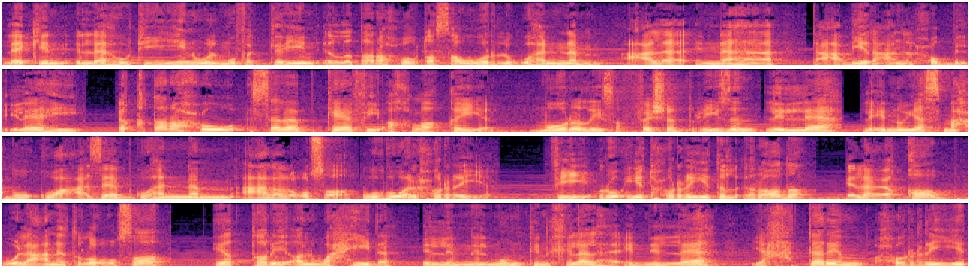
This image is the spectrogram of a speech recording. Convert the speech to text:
لكن اللاهوتيين والمفكرين اللي طرحوا تصور لجهنم على إنها تعبير عن الحب الإلهي اقترحوا سبب كافي أخلاقيا morally sufficient reason لله لأنه يسمح بوقوع عذاب جهنم على العصاة وهو الحرية. في رؤية حرية الإرادة العقاب ولعنة العصاة هي الطريقة الوحيدة اللي من الممكن خلالها إن الله يحترم حرية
